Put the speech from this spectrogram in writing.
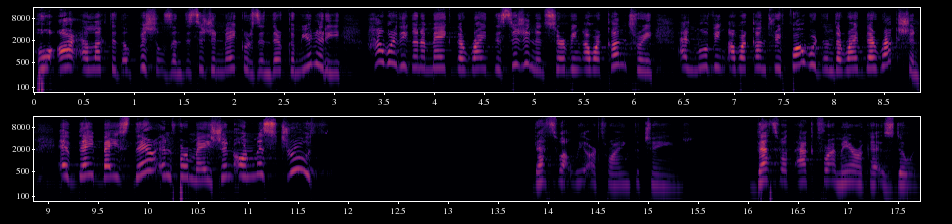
who are elected officials and decision makers in their community, how are they going to make the right decision in serving our country and moving our country forward in the right direction if they base their information on mistruth? That's what we are trying to change. That's what Act for America is doing.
